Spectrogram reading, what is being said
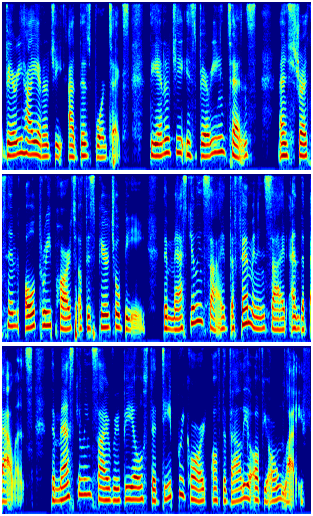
very high energy at this vortex. The energy is very intense and strengthen all three parts of the spiritual being the masculine side, the feminine side, and the balance. The masculine side reveals the deep regard of the value of your own life,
